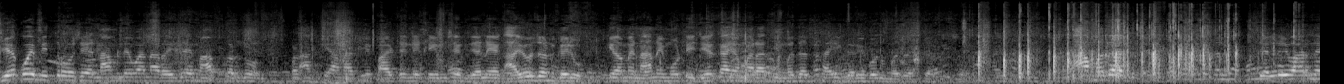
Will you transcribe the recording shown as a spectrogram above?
જે કોઈ મિત્રો છે, નામ લેવાના રહી જાય, માફ કરજો, પણ આખી આમ આદમી પાર્ટીની ટીમ છે, જેને એક આયોજન કર્યું કે અમે નાની મોટી જે કાંઈ અમારાથી મદદ થાય ગરીબોની મદદ કરવી છે. આ મદદ છેલ્લી વાર ને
